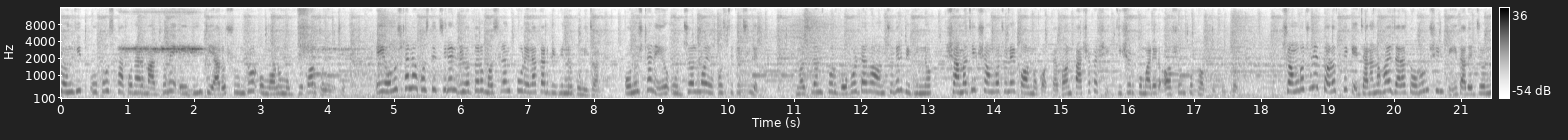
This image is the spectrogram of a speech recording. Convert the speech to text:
সংগীত উপস্থাপনার মাধ্যমে এই দিনটি আরও সুন্দর ও মনোমুগ্ধকর হয়ে ওঠে। এই অনুষ্ঠানে উপস্থিত ছিলেন বৃহত্তর মসলানপুর এলাকার বিভিন্ন গুণীজন। অনুষ্ঠানে উজ্জ্বলময় উপস্থিতি ছিলেন মসলানপুর গোবরডাঙ্গা অঞ্চলের বিভিন্ন সামাজিক সংগঠনের কর্মকর্তাগণ, পাশাপাশি কিশোর কুমারের অসংখ্য ভক্তবৃন্দ সংগঠনের তরফ থেকে জানানো হয়, যারা তরুণ শিল্পী, তাদের জন্য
